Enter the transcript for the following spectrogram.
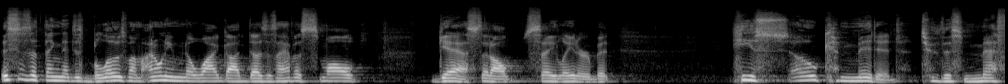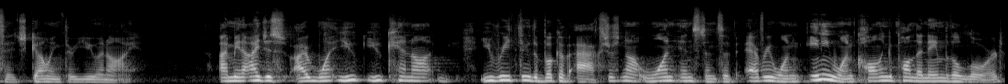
This is a thing that just blows my mind. I don't even know why God does this. I have a small guess that I'll say later, but he is so committed to this message going through you and I. I mean, I just, I want you, you cannot, you read through the book of Acts, there's not one instance of everyone, anyone calling upon the name of the Lord,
